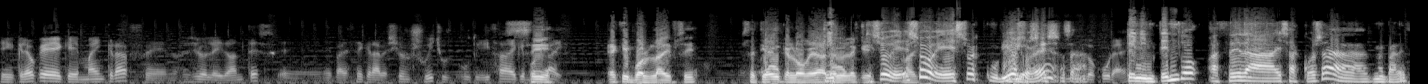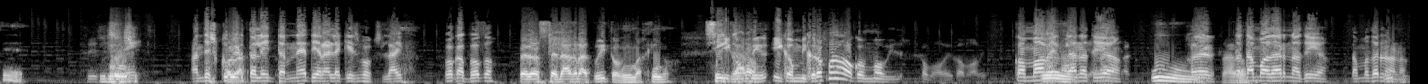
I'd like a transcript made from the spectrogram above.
Y creo que, que Minecraft, eh, no sé si lo he leído antes, eh, me parece que la versión Switch utiliza Xbox sí, Live. Xbox Live, sí. Se tienen que loguear en el Xbox eso, Live. Eso, eso es curioso, Dios, ¿eh? Es o sea, locura, ¿eh? Que Nintendo acceda a esas cosas me parece. Sí, sí. Han descubierto Hola. la internet y ahora el Xbox Live, poco a poco. Pero será gratuito, me imagino. Sí, ¿Y, claro. con, ¿Y con micrófono o con móvil? Con móvil, con móvil. Con móvil, uh, claro, tío. Uh, Joder, claro. no tan moderno, tío. ¿Tan moderno o no?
